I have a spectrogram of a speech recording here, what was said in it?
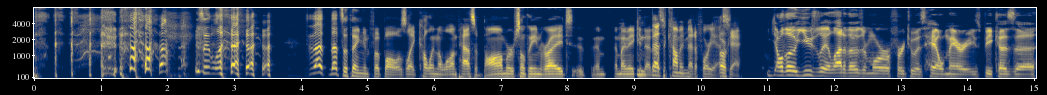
Is it like that? That's a thing in football. Is like calling a long pass a bomb or something, right? Am, am I making that That's up? a common metaphor, yes. okay. Although usually a lot of those are more referred to as Hail Marys because uh,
